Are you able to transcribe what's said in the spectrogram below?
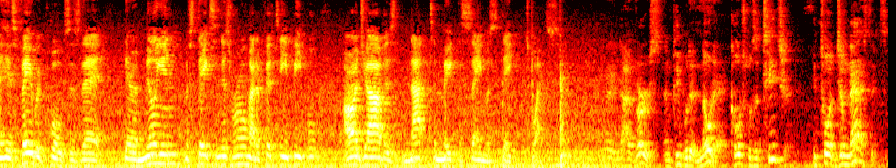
of his favorite quotes is that there are a million mistakes in this room out of 15 people, Our job is not to make the same mistake twice. very diverse, and people didn't know that. Coach was a teacher. He taught gymnastics.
